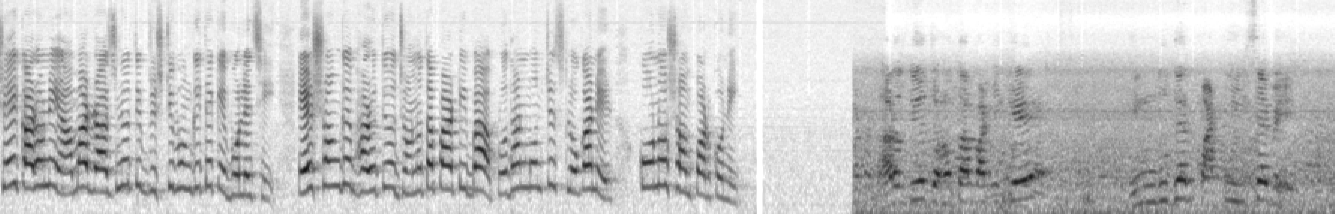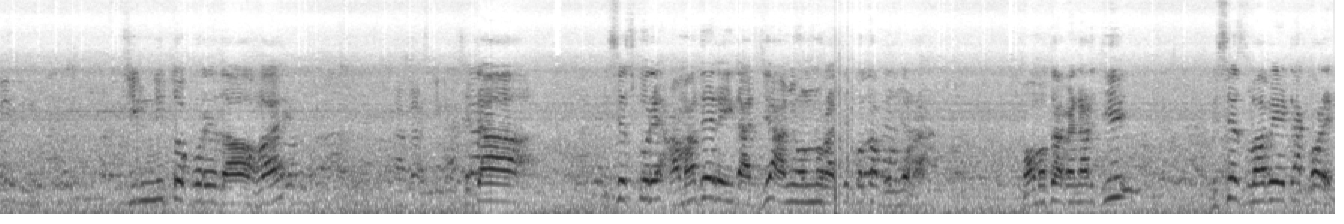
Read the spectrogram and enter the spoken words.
সেই কারণে আমার রাজনৈতিক দৃষ্টিভঙ্গি থেকে বলেছি, এর সঙ্গে ভারতীয় জনতা পার্টি বা প্রধানমন্ত্রীর স্লোগানের কোনো সম্পর্ক নেই। ভারতীয় জনতা পার্টিকে হিন্দুদের পার্টি হিসেবে চিহ্নিত করে দেওয়া হয়। সেটা বিশেষ করে আমাদের এই রাজ্যে, আমি অন্য রাজ্যের কথা বলব না। মমতা ব্যানার্জি বিশেষভাবে এটা করেন।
